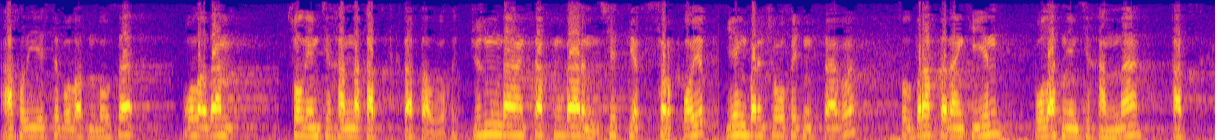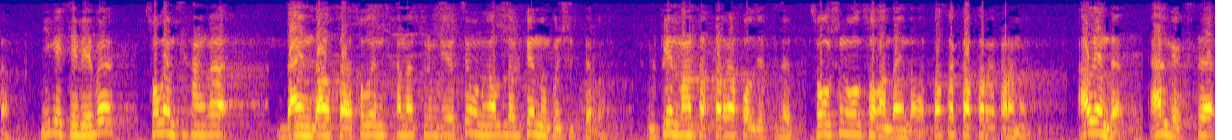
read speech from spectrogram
ақыл иесі болатын болса ол адам сол емтиханына қатысты кітапты алып оқиды. Жүз мыңдаған кітаптың бәрін шетке сырып қойып ең бірінші оқитын кітабы сол бір аптадан кейін болатын емтиханына қатысты кітап. Неге себебі? Сол емтиханға дайындалса сол емтиханнан сүрінбей өтсе оның алдында үлкен мүмкіншіліктер бар. Үлкен мансаптарға қол жеткізеді. Сол үшін ол соған дайындалады. Басқа кітаптарға қарамайды. Ал енді әлгі кісі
